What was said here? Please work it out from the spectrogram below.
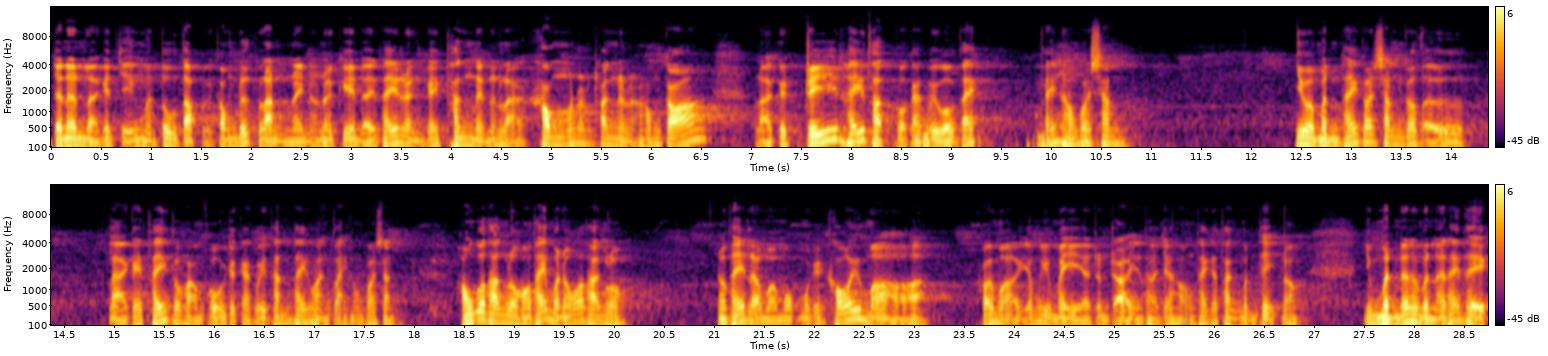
Cho nên là cái chuyện mà tu tập cái công đức lành này nọ nơi kia để thấy rằng cái thân này nó là không nó thân này nó không có, là cái trí thấy thật của các vị bồ tát, thấy nó không có sanh. Nhưng mà mình thấy có sanh có tử là cái thấy của phàm phu chứ các vị thánh thấy hoàn toàn không có sanh. Không có thân luôn họ thấy mình không có thân luôn. Họ thấy là một một, một cái khối mờ khối mờ giống như mây ở trên trời thôi chứ họ không thấy cái thân mình thiệt đâu. Nhưng mình đó thì mình lại thấy thiệt.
